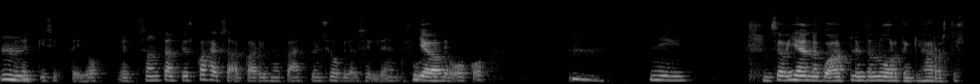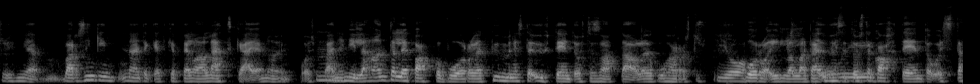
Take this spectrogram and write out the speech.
Mm. mm. hetki sitten jo. Että sanotaan, että jos kahdeksan aikaa ryhmä päättyy, niin se on vielä silleen niin suurin ok. Niin. Se on jännä, kun ajattelen niitä nuortenkin harrastusryhmiä, varsinkin näitä, ketkä pelaa lätkää ja noin poispäin. Mm. Niin niillähän on niitä lepakkovuoroja, että 10-11 saattaa olla joku harrastusvuoro illalla tai 11-12.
